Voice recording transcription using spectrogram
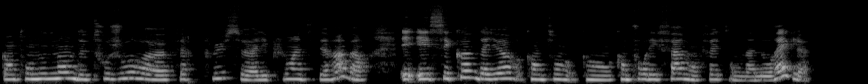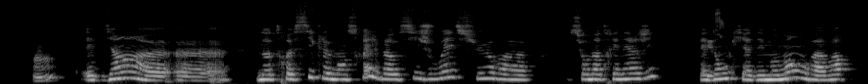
quand on nous demande de toujours euh, faire plus, euh, aller plus loin, etc., ben, et, et c'est comme d'ailleurs quand, on, quand, quand pour les femmes, en fait, on a nos règles, hein? Eh bien, notre cycle menstruel va aussi jouer sur, sur notre énergie. Et donc, il y a des moments où on va avoir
